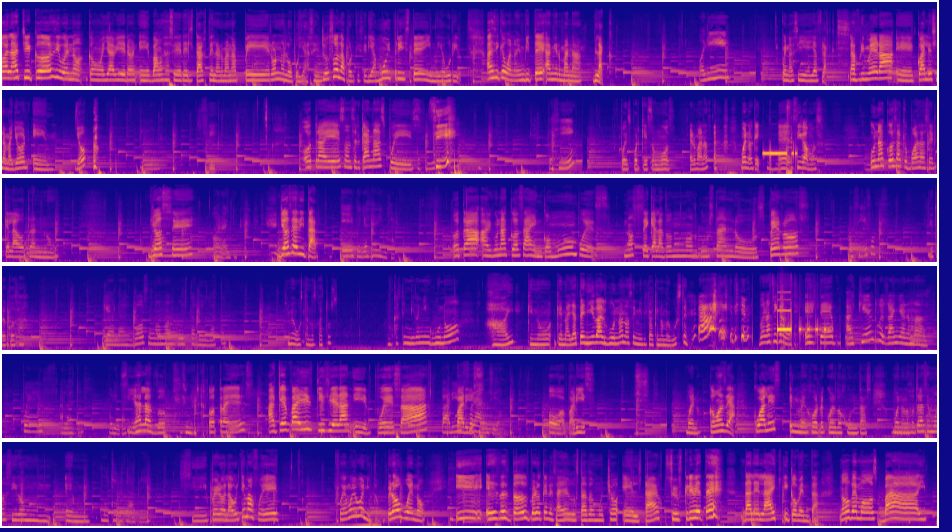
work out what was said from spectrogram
Hola chicos y bueno, como ya vieron, eh, vamos a hacer el tag de la hermana, pero no lo voy a hacer yo sola porque sería muy triste y muy aburrido. Así que bueno, invité a mi hermana Black. Oli. Bueno, sí, ella es Black. La primera, eh, ¿cuál es la mayor? Em, ¿Yo? sí. Otra es, son cercanas, pues sí. Pues sí. Pues porque somos hermanas. bueno, ok. Eh, sigamos. Una cosa que puedas hacer que la otra no. Yo sé. Yo sé editar. eh, pues yo sé dibujar. Otra, alguna cosa en común, pues no sé, que a las dos nos gustan los perros. Pues sí, eso. Y otra cosa. Que a las no nos gustan los gatos. Sí me gustan los gatos. ¿Nunca has tenido ninguno? Ay, que no, que no haya tenido alguno no significa que no me gusten. Bueno, sigamos. Este, ¿a quién regañan más? Pues a las dos, por igual. Sí, a las dos. Otra es, ¿a qué país quisieran ir? Pues a París, París. Francia. o a París. Bueno, como sea, ¿cuál es el mejor recuerdo juntas? Bueno, nosotras hemos ido, mm, em, Muchas veces sí, pero la última fue, fue muy bonito. Pero bueno, y eso es todo. Espero que les haya gustado mucho el tag. Suscríbete, dale like y comenta. Nos vemos, bye.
